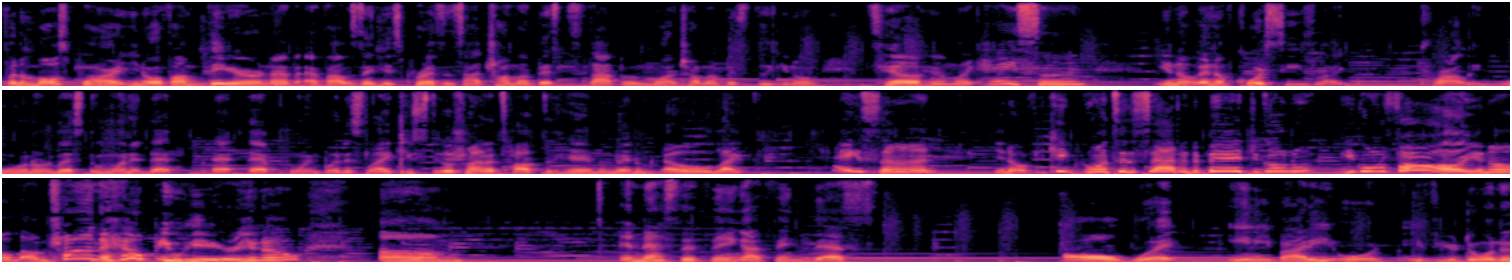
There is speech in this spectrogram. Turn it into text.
for the most part, you know, if I'm there and if I was in his presence, I try my best to stop him or I try my best to, you know, tell him like, "Hey, son," you know. And of course, he's like probably one or less than one at that at that point. But it's like you're still trying to talk to him and let him know, like, hey son, you know, if you keep going to the side of the bed, you're gonna you're gonna fall. You know, I'm trying to help you here. You know, um, and that's the thing. I think that's all what anybody or if you're doing a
